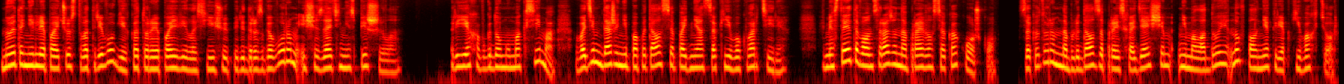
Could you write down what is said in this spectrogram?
Но это нелепое чувство тревоги, которое появилось еще перед разговором, исчезать не спешило. Приехав к дому Максима, Вадим даже не попытался подняться к его квартире. Вместо этого он сразу направился к окошку, за которым наблюдал за происходящим немолодой, но вполне крепкий вахтер.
